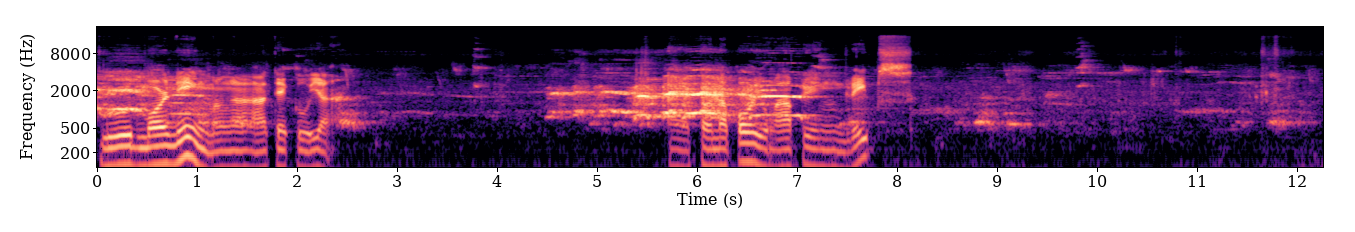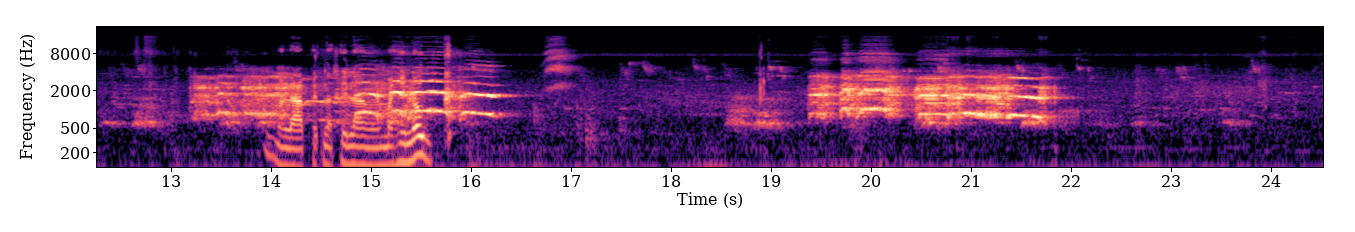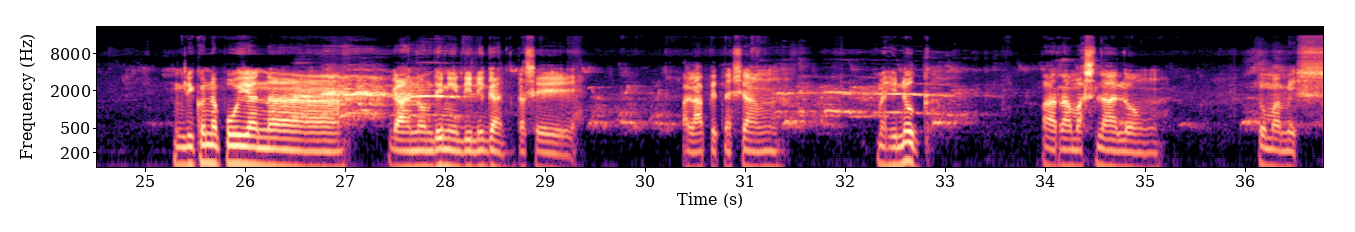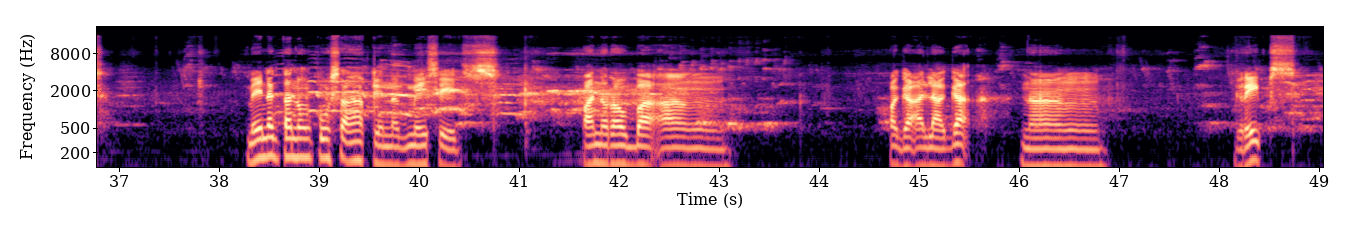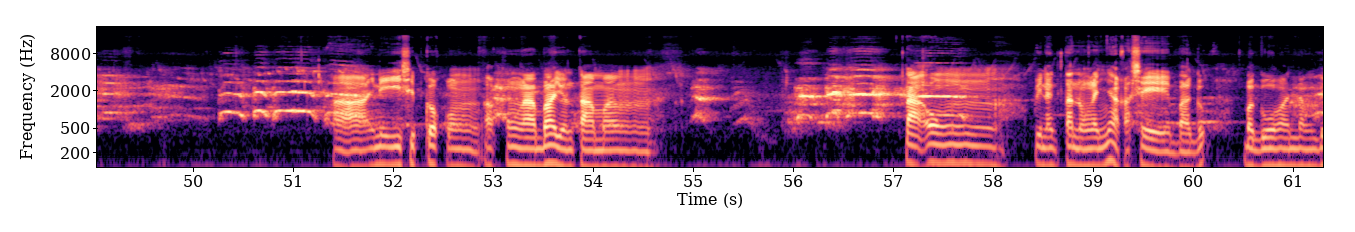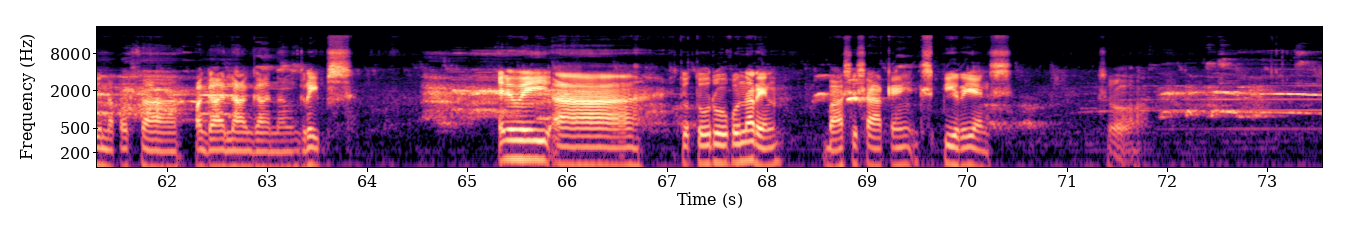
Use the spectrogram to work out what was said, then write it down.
Good morning mga ate kuya. Ito na po yung aking grapes. Malapit na silang mahinog. Hindi ko na po yan na ganong dinidiligan kasi malapit na siyang mahinog para mas lalong tumamis. May nagtanong po sa akin, nag-message, paano raw ba ang pag-aalaga ng grapes? Ah, iniisip ko kung ako nga ba yung tamang taong pinagtanungan niya kasi bago baguhan lang din ako sa pag-aalaga ng grapes. Anyway, ah tuturo ko na rin base sa aking experience. So,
